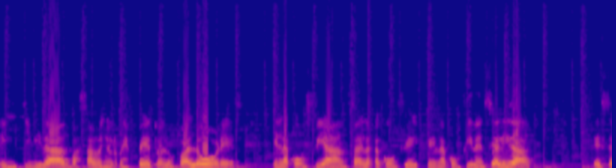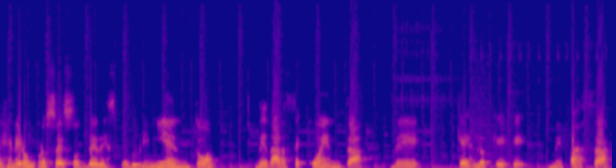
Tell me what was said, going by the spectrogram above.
intimidad basado en el respeto, en los valores, en la confianza, en la, en la confidencialidad, eh, se genera un proceso de descubrimiento, de darse cuenta de qué es lo que me pasa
